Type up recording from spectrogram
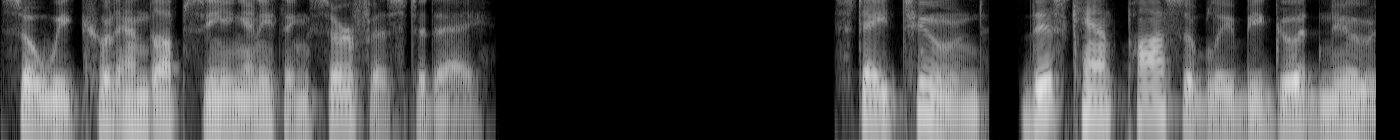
so we could end up seeing anything surface today. Stay tuned, this can't possibly be good news.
